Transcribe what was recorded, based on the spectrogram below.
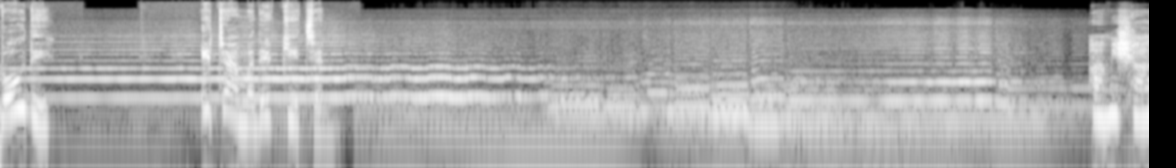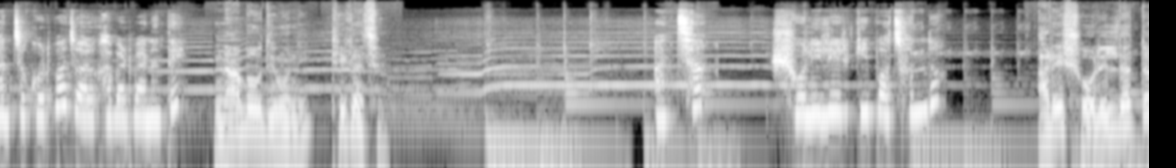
বৌদি এটা আমাদের কিচেন আমি সাহায্য করব জল খাবার বানাতে? না বৌদিমণি ঠিক আছে। আচ্ছা সলিলের কি পছন্দ? আরে সলিলদার তো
